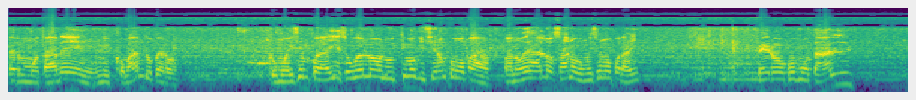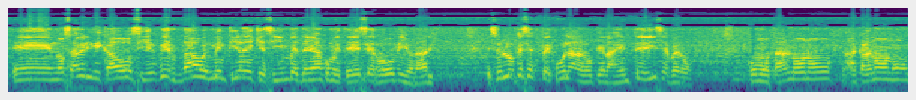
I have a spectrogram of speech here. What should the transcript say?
permutar en el comando, pero como dicen por ahí, eso fue lo, último que hicieron como para no dejarlo sano, como dicen uno por ahí. Pero como tal, eh, no se ha verificado si es verdad o es mentira de que sí de a cometer ese robo millonario. Eso es lo que se especula, lo que la gente dice, pero como tal no, no, acá no, no,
